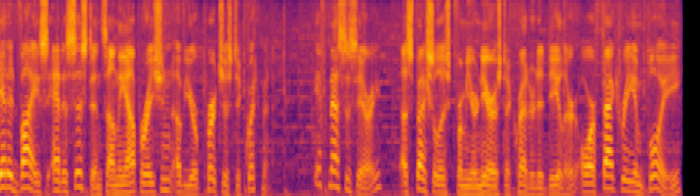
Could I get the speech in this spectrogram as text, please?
Get advice and assistance on the operation of your purchased equipment. If necessary, a specialist from your nearest accredited dealer or factory employee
